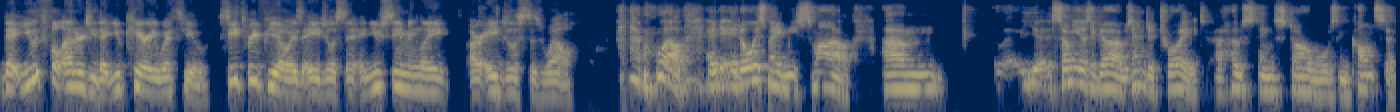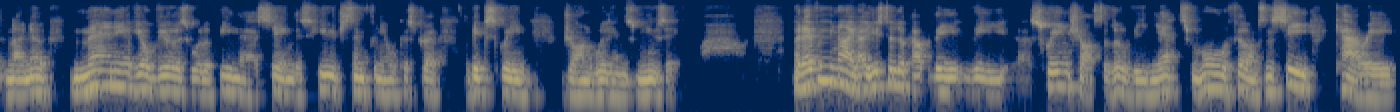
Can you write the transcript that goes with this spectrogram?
that youthful energy that you carry with you. C3PO is ageless, and you seemingly are ageless as well. Well, it, it always made me smile. Um, some years ago, I was in Detroit uh, hosting Star Wars in concert, and I know many of your viewers will have been there seeing this huge symphony orchestra, the big screen, John Williams music. But every night I used to look up the, the uh, screenshots, the little vignettes from all the films and see Carrie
